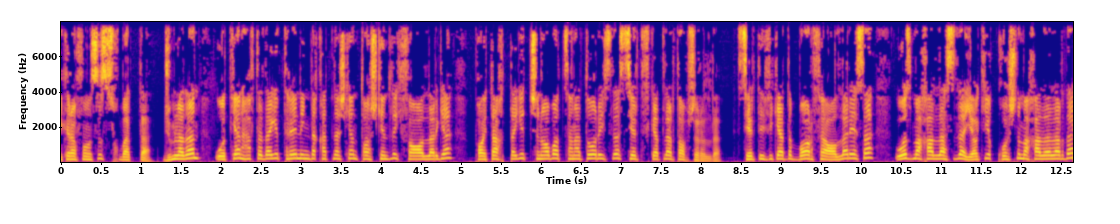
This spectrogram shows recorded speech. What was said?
mikrofonsiz suhbatda. Jumladan o'tgan haftadagi treningda qatnashgan toshkentlik faollarga poytaxtdagi chinobod sanatoriysida sertifikatlar topshirildi. Sertifikati bor faollar esa o'z mahallasida yoki qo'shni mahallalarda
